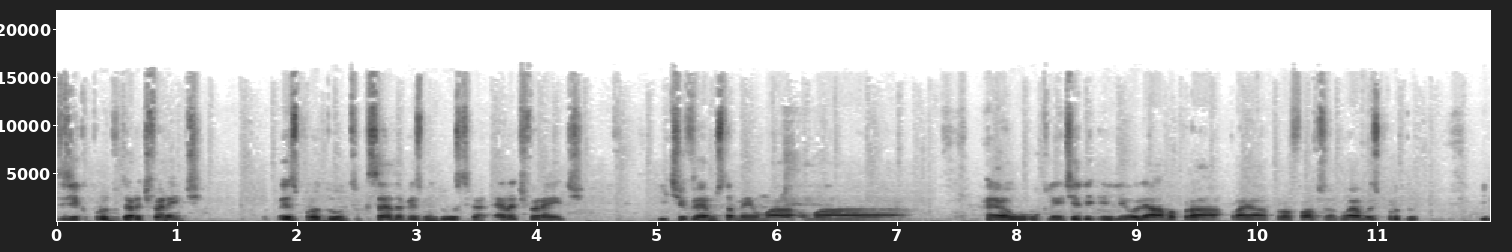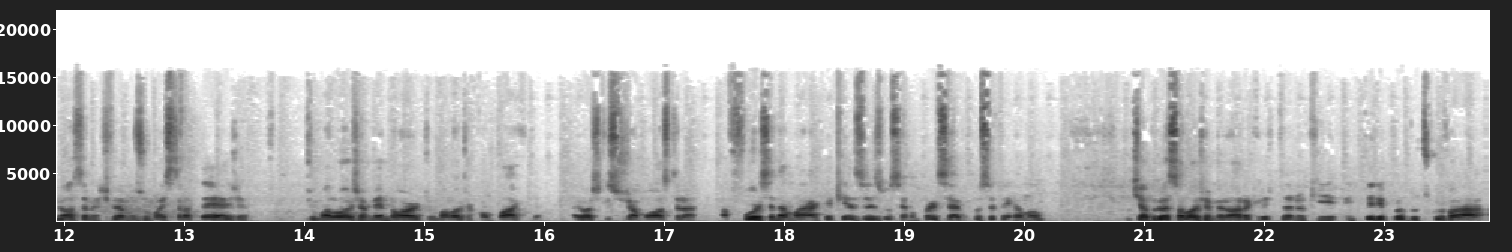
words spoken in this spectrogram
dizia que o produto era diferente. O mesmo produto que saía da mesma indústria era diferente. E tivemos também uma. uma é, o, o, cliente ele, ele olhava para falar assim, não é o mesmo produto. E nós também tivemos uma estratégia de uma loja menor, de uma loja compacta. Aí eu acho que isso já mostra a força da marca que às vezes você não percebe que você tem na mão. A gente abriu essa loja menor acreditando que a gente teria produtos curva A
